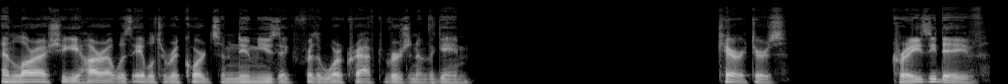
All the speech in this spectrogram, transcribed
and Laura Shigihara was able to record some new music for the Warcraft version of the game. Characters Crazy Dave.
